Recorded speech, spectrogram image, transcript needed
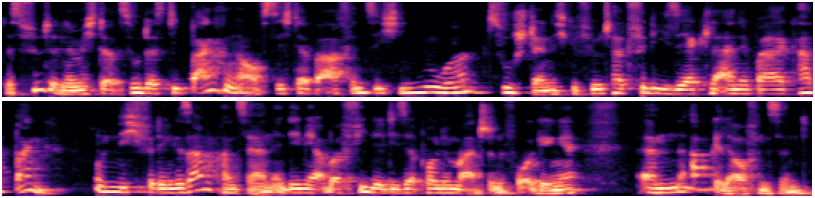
Das führte nämlich dazu, dass die Bankenaufsicht der BaFin sich nur zuständig gefühlt hat für die sehr kleine Wirecard Bank und nicht für den Gesamtkonzern, in dem ja aber viele dieser problematischen Vorgänge ähm, abgelaufen sind.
